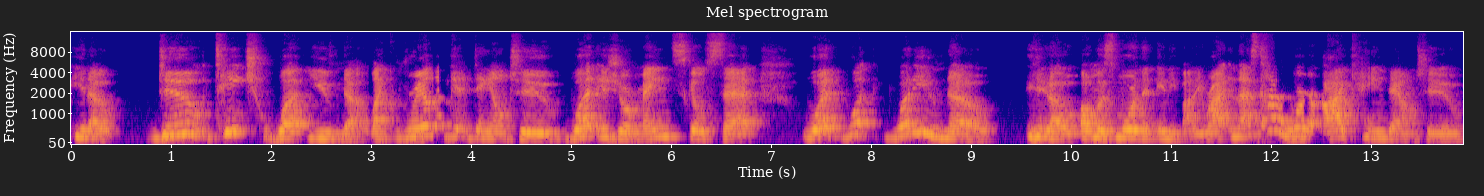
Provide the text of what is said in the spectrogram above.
you know, do teach what you know. Like really get down to what is your main skill set? What what what do you know? You know, almost more than anybody, right? And that's kind of where I came down to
